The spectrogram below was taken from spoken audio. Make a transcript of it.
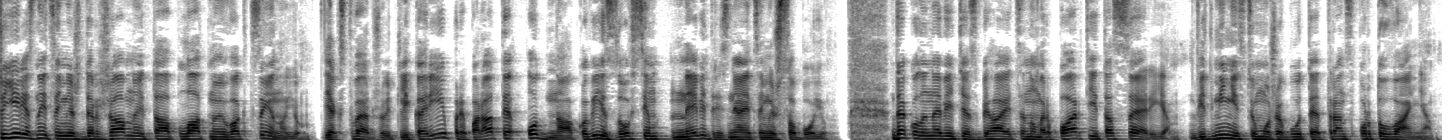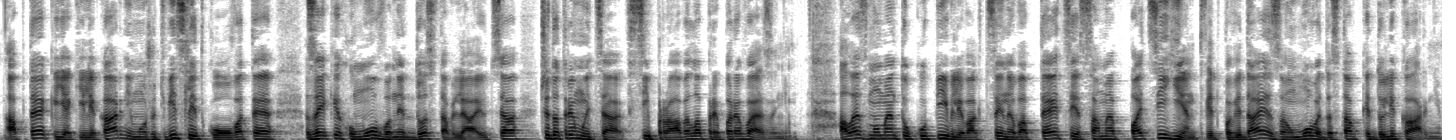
Чи є різниця між державною та платною вакциною? Як стверджують лікарі, препарати однакові і зовсім не відрізняються між собою. Деколи навіть збігається номер партії та серія. Відмінністю може бути транспортування. Аптеки, як і лікарні, можуть відслідковувати, за яких умов вони доставляються, чи дотримуються всі правила при перевезенні. Але з моменту купівлі вакцини в аптеці саме пацієнт відповідає за умови доставки до лікарні.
